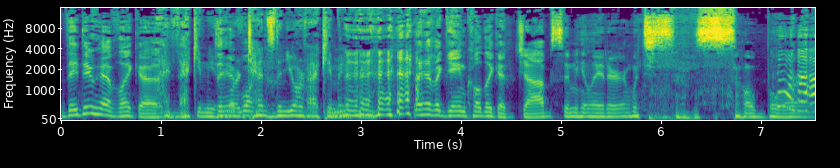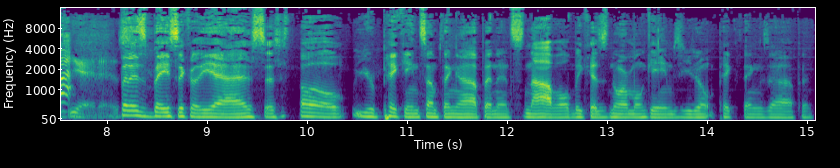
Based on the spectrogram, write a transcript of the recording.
they do have like a My vacuuming is more have one- intense than your vacuuming. they have a game called like a job simulator, which sounds so boring. yeah, it is. but it's basically yeah, it's just oh, you're picking something up and it's novel because normal games you don't pick things up, and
